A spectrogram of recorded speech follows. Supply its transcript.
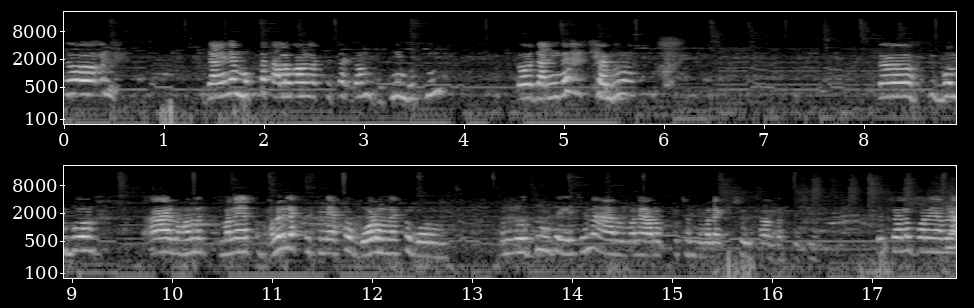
তো জানি না, মুখটা কালো কালো লাগতেছে একদম ভুকনি ভুকনি তো জানি না কেন। তো কি বলব, আর ভালো মানে এত ভালোই লাগতেছে না, এত গরম এত গরম। মানে রোদ্দুর উঠে গেছে না, আর মানে আরও প্রচণ্ড মানে একটা শরীর খারাপ লাগতেছে। তো চলো পরে আমরা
